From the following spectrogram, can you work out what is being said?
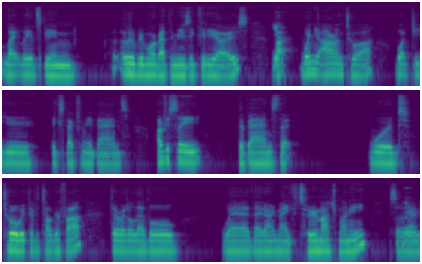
lately it's been a little bit more about the music videos. Yeah. But when you are on tour, what do you expect from your bands? Obviously, the bands that would tour with the photographer, they're at a level where they don't make too much money. So Yeah.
